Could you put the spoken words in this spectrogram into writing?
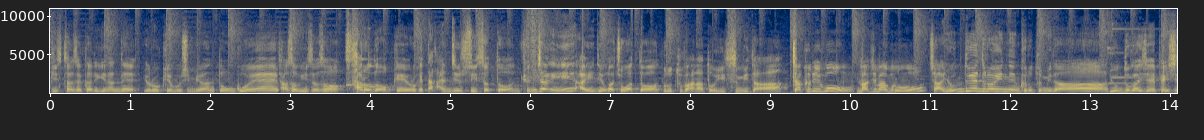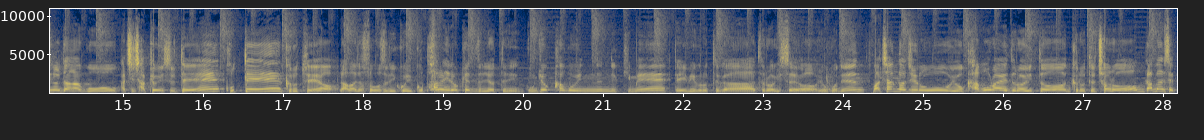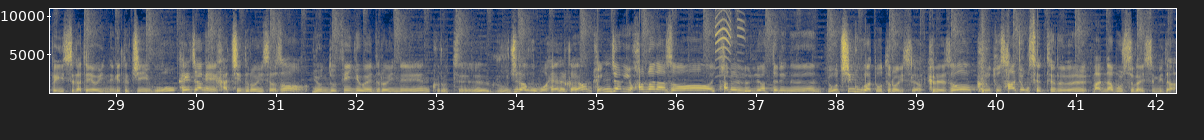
비슷한 색깔이긴 한데 이렇게 보시면 똥꼬에 자석이 있어서 스타로드 어깨에 이렇게 딱 앉을 수 있었던 굉장히 아이디어가 좋았던 그루트가 하나 또 있습니다. 자 그리고 마지막으로 자 욘두 에 들어있는 그루트입니다. 욘두가 이제 배신을 당하고 같이 잡혀있을 때 그때의 그루트예요. 라바저스 옷을 입고 있고 팔을 이렇게 늘려뜨린 공격하고 있는 느낌의 베이비 그루트가 들어있어요. 요거는 마찬가지로 요 가모라에 들어있던 그루트처럼 까만색 베이스가 되어 있는 게 특징이고 회장에 같이 들어있어서 욘두 피규어에 들어있는 그루트 루즈라고 뭐 해야 될까요? 굉장히 화가 나서 팔을 늘려뜨리는 요 친구가 또 들어있어요. 그래서 그루트 4종 세트를 만들 만나볼 수가 있습니다.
